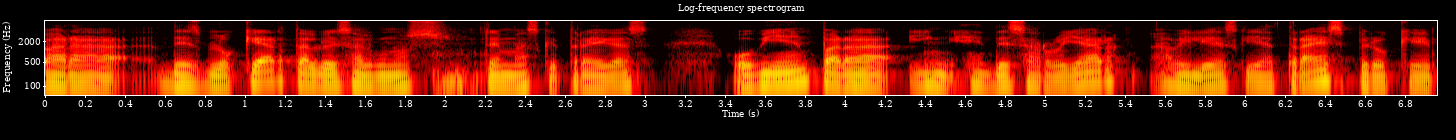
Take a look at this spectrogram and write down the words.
para desbloquear tal vez algunos temas que traigas o bien para desarrollar habilidades que ya traes pero que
